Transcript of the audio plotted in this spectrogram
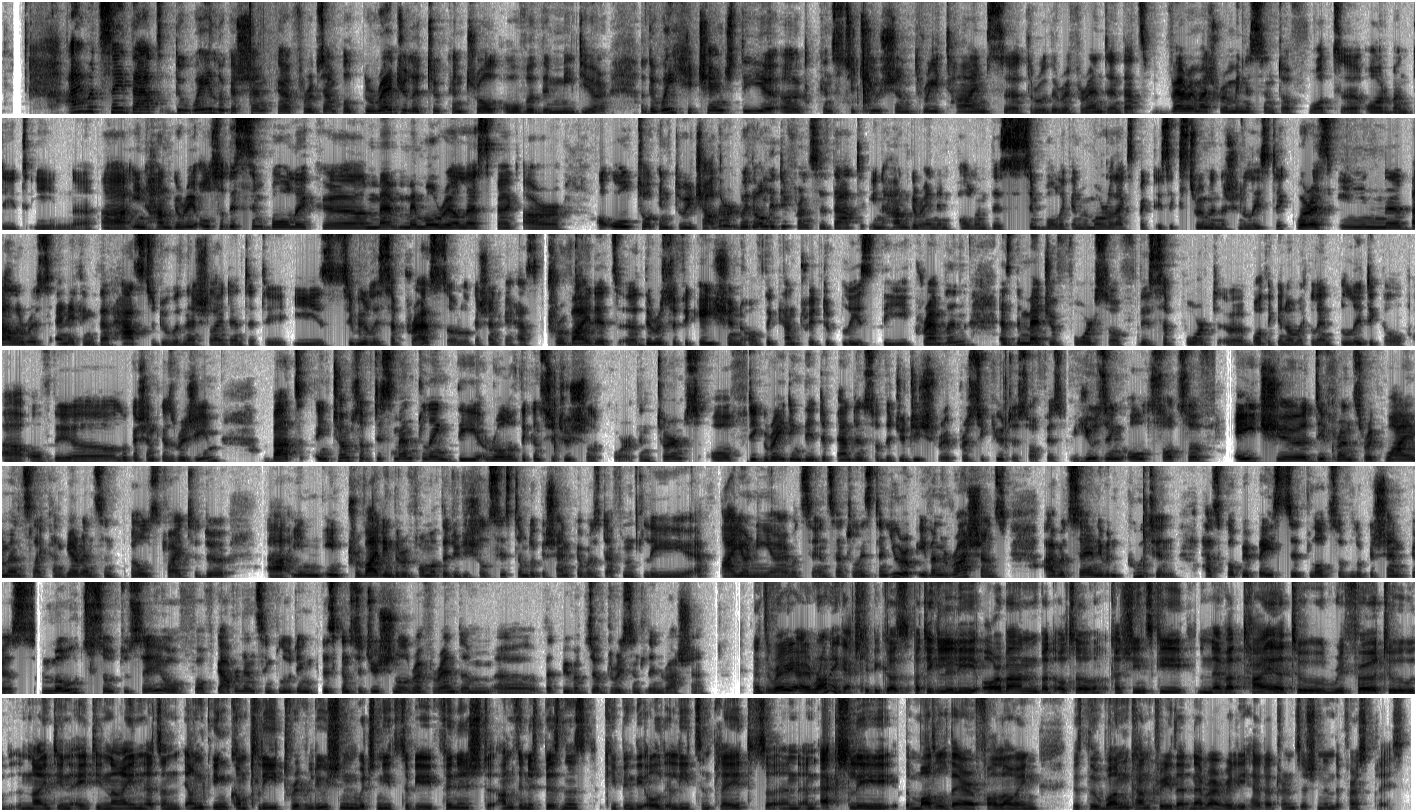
I would say that the way Lukashenko, for example, gradually took control over the media, the way he changed the uh, constitution three times uh, through the referendum, that's very much reminiscent of what uh, Orban did in uh, in Hungary. Also, the symbolic uh, memorial aspect are are all talking to each other. With the only difference is that in Hungary and in Poland, this symbolic and memorial aspect is extremely nationalistic, whereas in uh, Belarus, anything that has to do with national identity is severely suppressed. So Lukashenko has provided uh, the Russification of the country to please the Kremlin as the major force of the support, uh, both economically and political, uh, of the uh, Lukashenko's regime. But in terms of dismantling the role of the Constitutional Court, in terms of degrading the independence of the judiciary, prosecutor's office, using all sorts of age uh, difference requirements like Hungarians and Poles try to do, uh, in in providing the reform of the judicial system, Lukashenko was definitely a pioneer, I would say, in Central Eastern Europe. Even Russians, I would say, and even Putin has copy pasted lots of Lukashenko's modes, so to say, of, of governance, including this constitutional referendum uh, that we've observed recently in Russia. It's very ironic, actually, because particularly Orban, but also Kaczynski, never tired to refer to 1989 as an incomplete revolution, which needs to be finished, unfinished business, keeping the old elites in place. So, and, and actually, the model they're following is the one country that never really had a transition in the first place.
